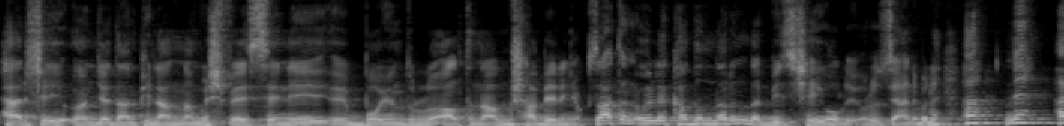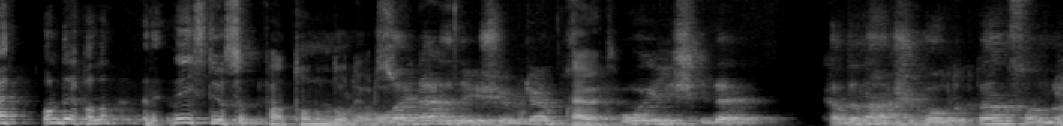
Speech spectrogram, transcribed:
her şeyi önceden planlamış ve seni e, boyundurluğu altına almış haberin yok. Zaten öyle kadınların da biz şeyi oluyoruz yani böyle ha ne ha onu da yapalım ne istiyorsun falan tonunda oluyoruz. Olay nerede değişiyor biliyor musun? Evet. O ilişkide kadın aşık olduktan sonra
